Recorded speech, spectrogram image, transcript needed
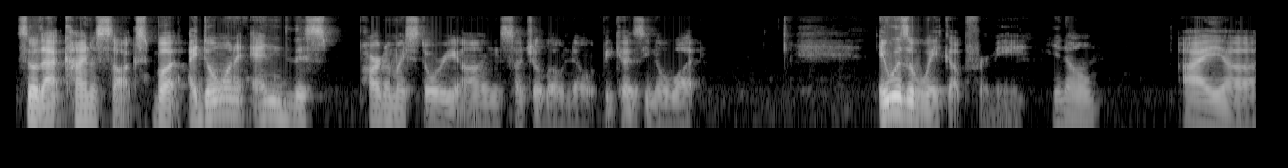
So that kind of sucks. But I don't want to end this part of my story on such a low note because you know what? It was a wake up for me, you know. I uh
